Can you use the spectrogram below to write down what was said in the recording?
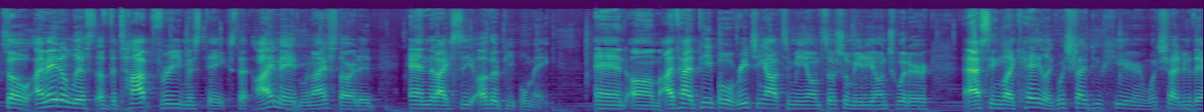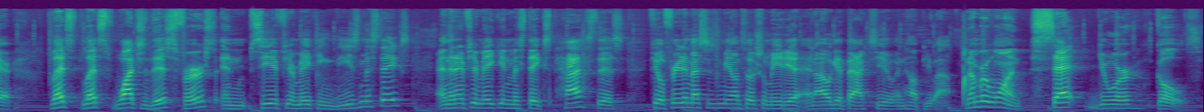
So I made a list of the top three mistakes that I made when I started and that I see other people make. And um, I've had people reaching out to me on social media, on Twitter, asking like, hey, like what should I do here and what should I do there? Let's, let's watch this first and see if you're making these mistakes. And then if you're making mistakes past this, feel free to message me on social media and I'll get back to you and help you out. Number one, set your goals.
